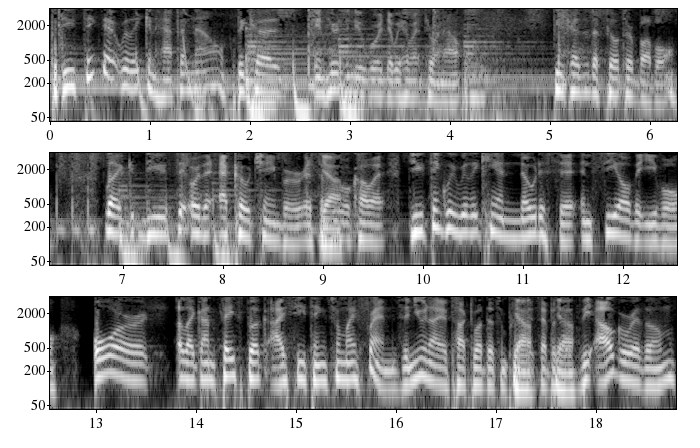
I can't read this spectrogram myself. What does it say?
But do you think that really can happen now? Because, and here's a new word that we haven't thrown out because of the filter bubble. Like, do you th- or the echo chamber, as some yeah. people call it? Do you think we really can notice it and see all the evil, or like on Facebook, I see things from my friends, and you and I have talked about this in previous yeah, episodes. Yeah. The algorithm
